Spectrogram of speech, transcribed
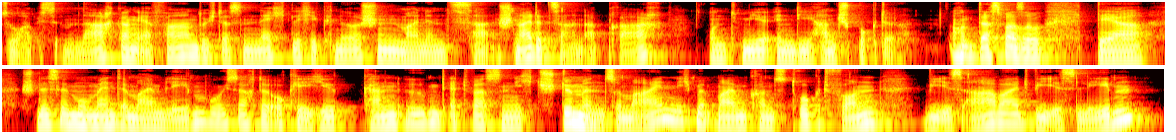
so habe ich es im Nachgang erfahren, durch das nächtliche Knirschen meinen Zahn, Schneidezahn abbrach und mir in die Hand spuckte. Und das war so der Schlüsselmoment in meinem Leben, wo ich sagte, okay, hier kann irgendetwas nicht stimmen. Zum einen nicht mit meinem Konstrukt von, wie ist Arbeit, wie ist Leben,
